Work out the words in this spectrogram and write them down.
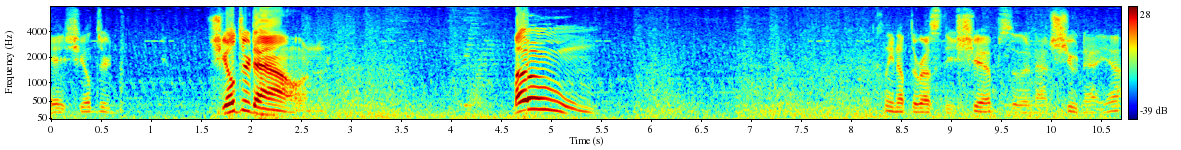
Okay, shields are shields are down. Boom. Clean up the rest of these ships so they're not shooting at you.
